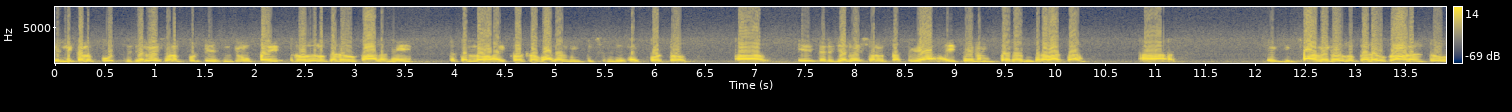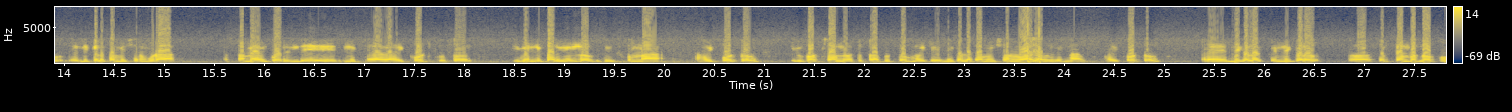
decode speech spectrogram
ఎన్నికలు పూర్తి రిజర్వేషన్ పూర్తి చేసింది ముప్పై రోజులు గడువు కావాలని గతంలో హైకోర్టులో వాదన వినిపించింది హైకోర్టు. ఏదైతే రిజర్వేషన్ ప్రక్రియ అయిపోయిన ముప్పై రోజుల తర్వాత అరవై రోజులు గడువు కావాలంటూ ఎన్నికల కమిషన్ కూడా సమయం కోరింది హైకోర్టుకు. సో ఇవన్నీ పరిగణలోకి తీసుకున్న హైకోర్టు ఇరు పక్షాలు అటు ప్రభుత్వము ఇటు ఎన్నికల కమిషన్ వాదనలు విన్న హైకోర్టు ఎన్నికల ఎన్నికలు సెప్టెంబర్ లోపు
